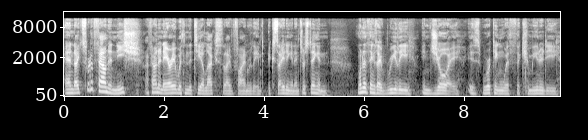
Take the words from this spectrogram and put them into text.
and I sort of found a niche. I found an area within the TLX that I find really in- exciting and interesting. And one of the things I really enjoy is working with the community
